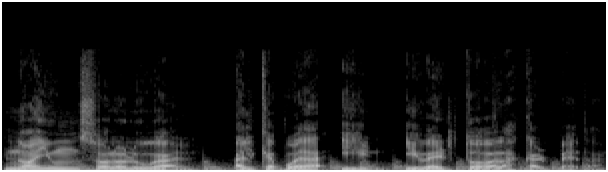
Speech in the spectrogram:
No hay un solo lugar al que pueda ir y ver todas las carpetas.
